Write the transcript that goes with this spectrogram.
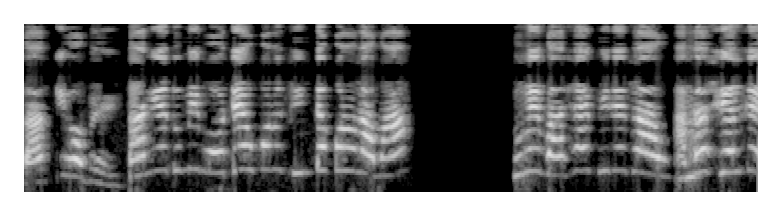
তার কি হবে? তা নিয়ে তুমি মোটেও কোনো চিন্তা করো না মা। তুমি বাসায় ফিরে যাও। আমরা শিয়ালকে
